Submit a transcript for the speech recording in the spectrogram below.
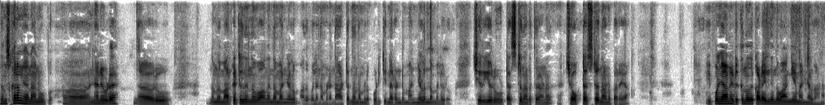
നമസ്കാരം ഞാൻ അനൂപ്. ഞാനിവിടെ ഒരു നമ്മൾ മാർക്കറ്റിൽ നിന്ന് വാങ്ങുന്ന മഞ്ഞളും അതുപോലെ നമ്മുടെ നാട്ടിൽ നിന്ന് നമ്മൾ പൊടിക്കുന്ന രണ്ട് മഞ്ഞളും തമ്മിലൊരു ചെറിയൊരു ടെസ്റ്റ് നടത്തുകയാണ്. ചോക്ക് ടെസ്റ്റ് എന്നാണ് പറയുക ഇപ്പോൾ ഞാൻ എടുക്കുന്നത് കടയിൽ നിന്ന് വാങ്ങിയ മഞ്ഞളാണ്.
